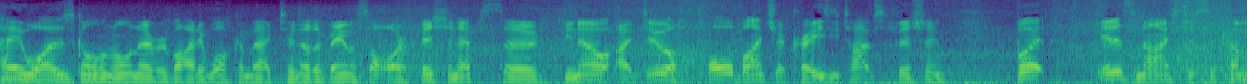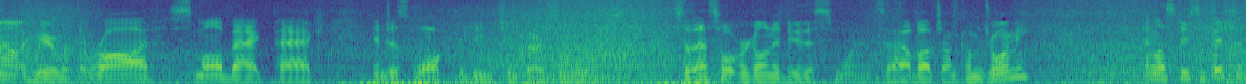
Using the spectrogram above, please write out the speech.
Hey, what is going on everybody? Welcome back to another Bama Saltwater Fishing episode. You know, I do a whole bunch of crazy types of fishing, but it is nice just to come out here with a rod, small backpack, and just walk the beach and throw some lures. So that's what we're gonna do this morning. So how about y'all come join me and let's do some fishing.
